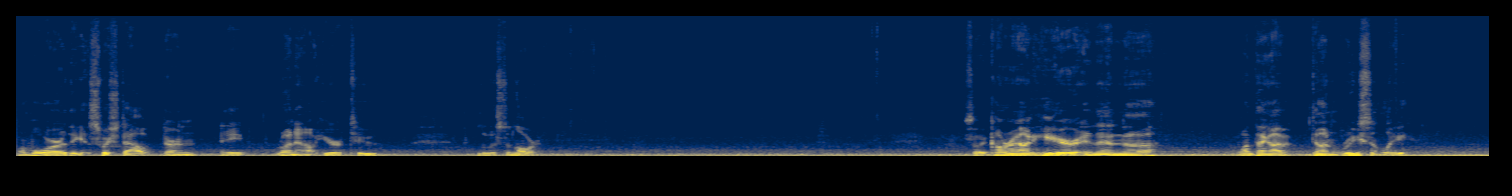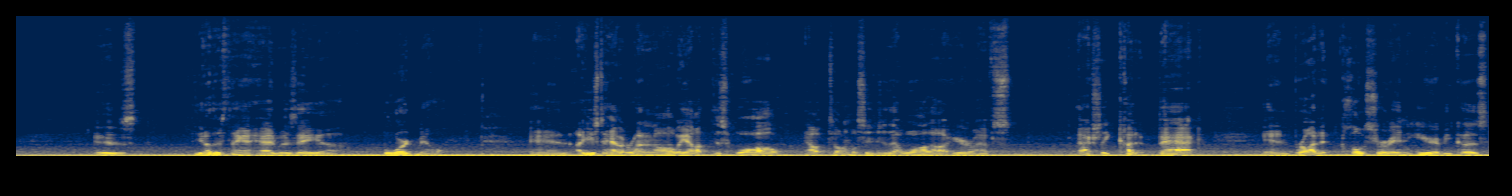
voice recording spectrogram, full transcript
or more. They get switched out during a run out here to Lewiston Lower. So we come around here and then uh, one thing I've done recently is the other thing I had was a uh, board mill. And I used to have it running all the way out this wall out to almost into that wall out here. I've actually cut it back and brought it closer in here because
